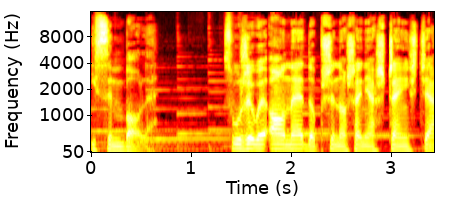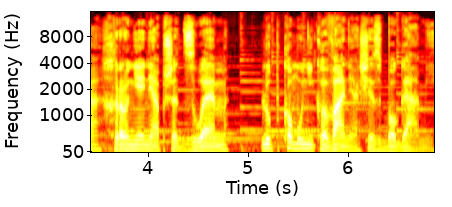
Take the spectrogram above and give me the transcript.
i symbole. Służyły one do przynoszenia szczęścia, chronienia przed złem lub komunikowania się z bogami.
